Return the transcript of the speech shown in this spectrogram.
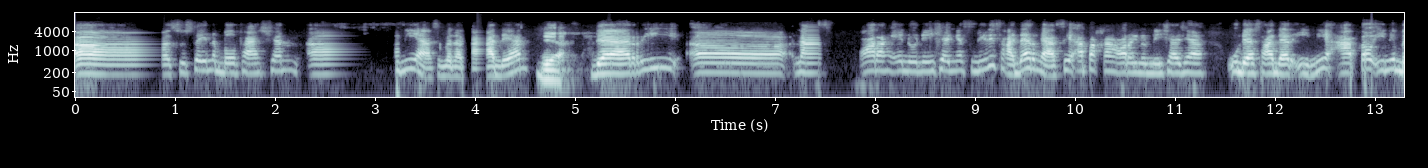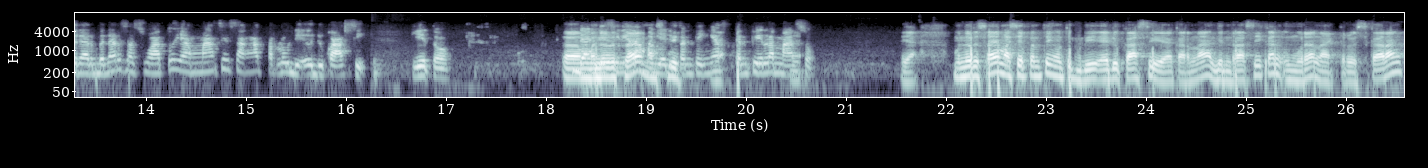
uh, sustainable fashion uh, dunia sebenarnya Aden yeah. dari uh, nah orang Indonesia-nya sendiri sadar nggak sih apakah orang Indonesia-nya udah sadar ini atau ini benar-benar sesuatu yang masih sangat perlu diedukasi gitu. Uh, Dan menurut saya menjadi masih, pentingnya ya. film masuk. Ya. ya, menurut saya masih penting untuk diedukasi ya karena generasi kan umurnya naik terus. Sekarang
